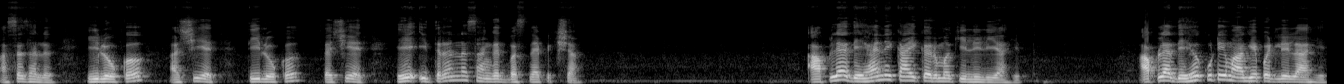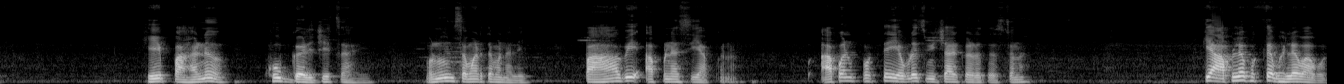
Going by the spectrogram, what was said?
असं झालं. ही लोकं अशी आहेत. ती लोकं तशी आहेत. हे इतरांना सांगत बसण्यापेक्षा आपल्या देहाने काय कर्म केलेली आहेत? आपला देह कुठे मागे पडलेला आहे? हे पाहणं खूप गरजेचं आहे. म्हणून समर्थ म्हणाले पाहावे आपणासी आपण. आपण फक्त एवढंच विचार करत असतो ना? की आपलं फक्त भलं व्हावं.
